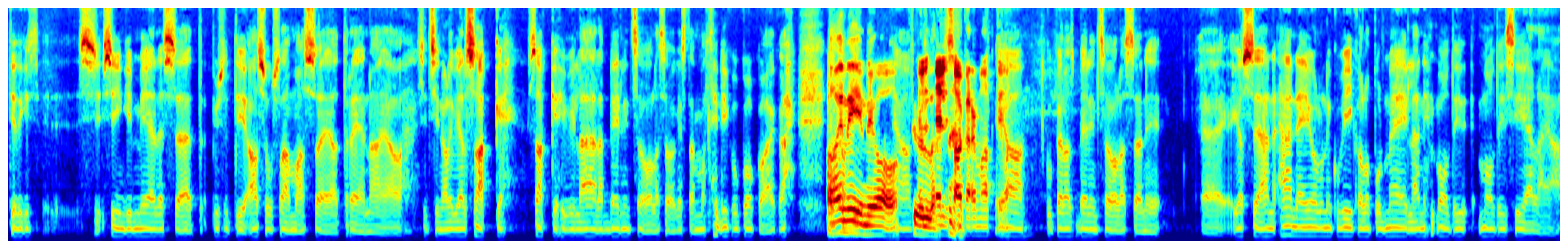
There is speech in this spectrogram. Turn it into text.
tietenkin siinkin mielessä, että pystyttiin asu samassa ja treenaa ja sitten siinä oli vielä Sakke, Sakke hyvin lähellä Belintzolla, se oikeastaan mä oltiin niinku koko aika. Ai niin, joo, ja, kyllä. Eli Sakari Mattila. Ja kun pelasi Belintzolassa, niin jos se, hän, hän ei ollut niinku viikonlopulla meillä, niin me oltiin, me oltiin siellä ja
